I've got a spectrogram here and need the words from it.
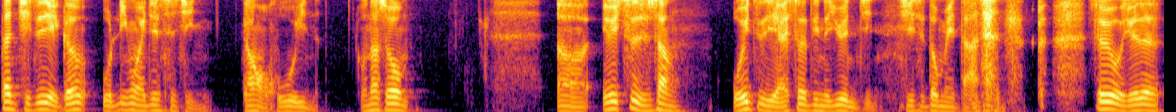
但其实也跟我另外一件事情刚好呼应了。我那时候。呃，因为事实上，我一直以来设定的愿景其实都没达成，所以我觉得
